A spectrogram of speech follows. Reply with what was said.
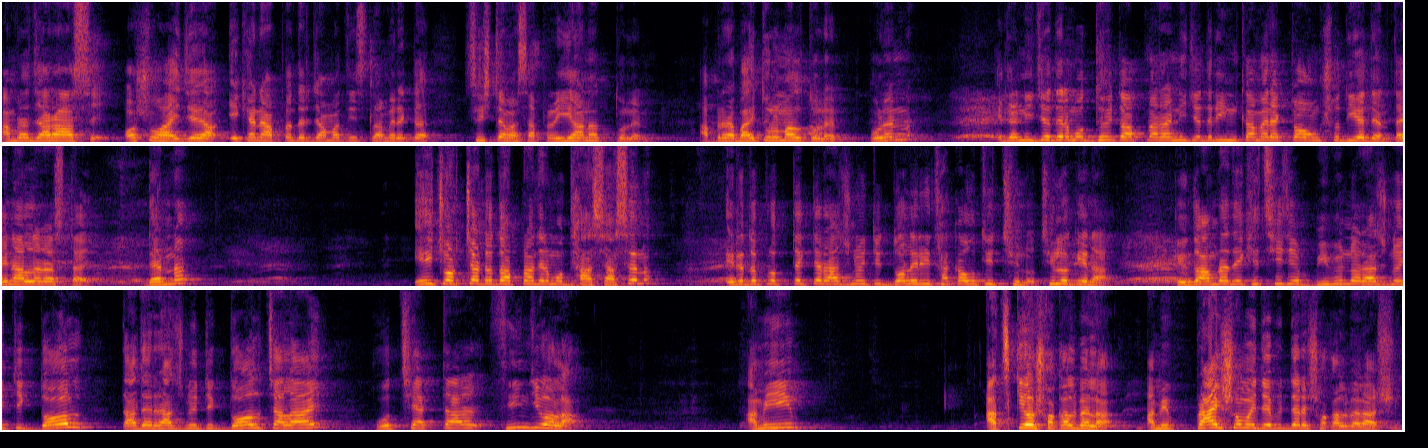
আমরা যারা আছে, অসহায়, যে এখানে আপনাদের জামাত ইসলামের একটা সিস্টেম আছে, আপনারা ইয়ানাত তোলেন, আপনারা বাইতুল মাল তোলেন তোলেন না? এটা নিজেদের মধ্যেই তো আপনারা নিজেদের ইনকামের একটা অংশ দিয়ে দেন, তাই না আল্লাহ রাস্তায়? দেন না? এই চর্চাটা তো আপনাদের মধ্যে আসে আসে না? এটা তো প্রত্যেকটা রাজনৈতিক দলেরই থাকা উচিত ছিল ছিল কি না? কিন্তু আমরা দেখেছি যে বিভিন্ন রাজনৈতিক দল তাদের রাজনৈতিক দল চালায় হচ্ছে একটা সিনজিওয়ালা। আমি আজকেও সকালবেলা, আমি প্রায় সময় দেবিদ্বারে সকালবেলা আসি।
